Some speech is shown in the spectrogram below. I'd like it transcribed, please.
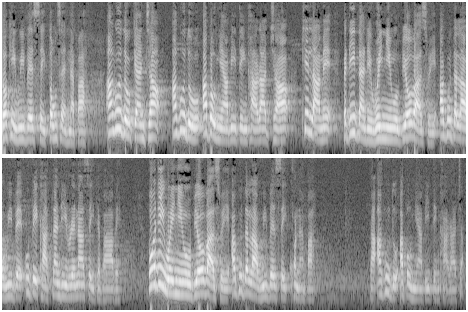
လောကီဝိဘဲစိတ်32ပါးအကုသိုလ်ကံကြောင့်အကုသိုလ်အပုညာပြီးသင်္ခါရကြောင့်ဖြစ်လာမဲ့ပဋိသန္ဓေဝိညာဉ်ကိုပြောပါဆိုရင်အကုသလဝိဘဲဥပိ္ပခတန်တိရဏစိတ်တစ်ပါးပဲပုတ္တိဝိညာဉ်ကိုပြောပါဆိုရင်အကုသလဝိဘဲစိတ်9ပါးဒါအကုသိုလ်အပုညာပြီးသင်္ခါရကြောင့်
